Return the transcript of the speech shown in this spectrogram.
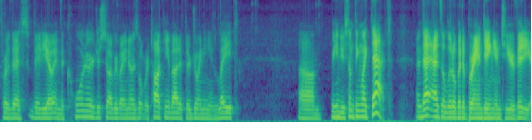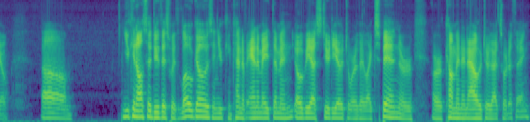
for this video in the corner just so everybody knows what we're talking about if they're joining in late. Um, we can do something like that. And that adds a little bit of branding into your video. Um, you can also do this with logos and you can kind of animate them in OBS Studio to where they like spin or or come in and out or that sort of thing.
